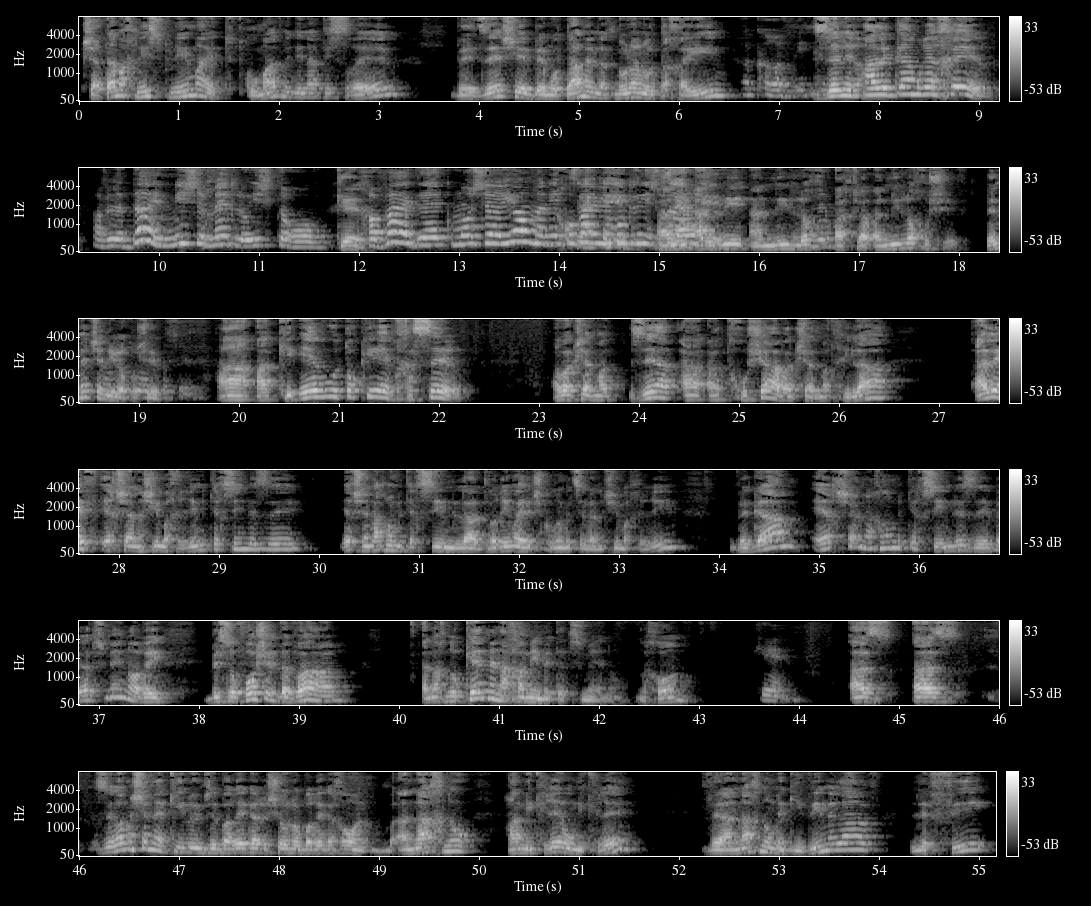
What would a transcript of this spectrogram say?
כשאתה מכניס פנימה את תקומת מדינת ישראל, ואת זה שבמותם הם נתנו לנו את החיים, הקרבי. זה נראה לגמרי אחר. אבל עדיין מי שמת לו איש קרוב, כן. חווה את זה כמו שהיום אני חווה עם הכאב. ימות לאיש זה אני, קרוב. הכאב. אני, אני לא, עכשיו, אני לא חושב, באמת שאני לא אני כן חושב. חושבת. ה- הכאב הוא אותו כאב, חסר. אבל כשאת, זה התחושה, אבל כשאת מתחילה, א', איך שאנשים אחרים מתייחסים לזה, איך שאנחנו מתייחסים לדברים האלה שקורים אצל אנשים אחרים, וגם איך שאנחנו מתייחסים לזה בעצמנו. הרי בסופו של דבר, אנחנו כן מנחמים את עצמנו, נכון? כן. אז, אז זה לא משנה כאילו אם זה ברגע הראשון או ברגע האחרון. אנחנו, המקרה הוא מקרה, ואנחנו מגיבים אליו לפי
